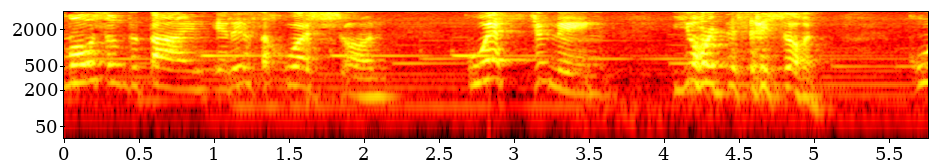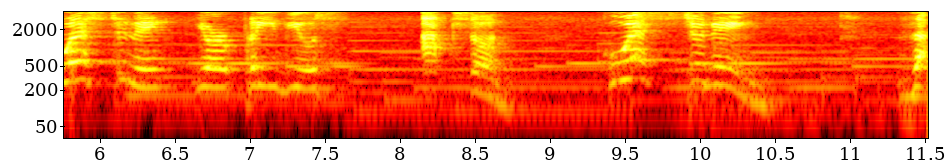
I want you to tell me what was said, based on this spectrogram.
most of the time it is a question questioning your decision, questioning your previous action, questioning the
